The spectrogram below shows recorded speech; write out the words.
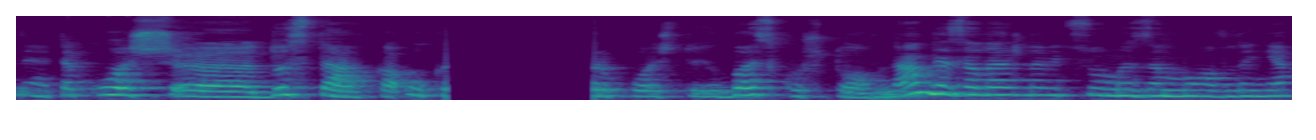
Е, Також е, доставка Укрпоштою безкоштовна, незалежно від суми замовлення.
